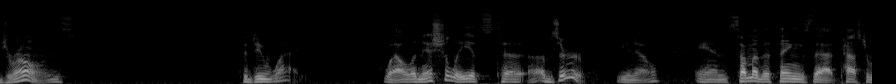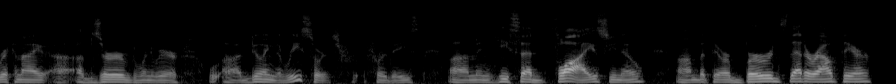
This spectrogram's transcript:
drones to do what? Well, initially it's to observe, you know. And some of the things that Pastor Rick and I uh, observed when we were uh, doing the research for, for these, um, and he said flies, you know, um, but there are birds that are out there.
